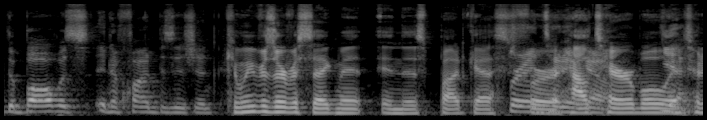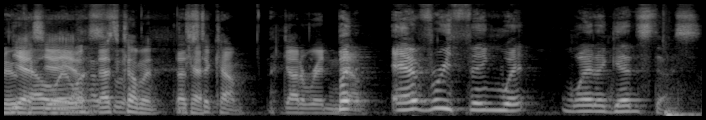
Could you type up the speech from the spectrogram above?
the ball was in a fine position. Can we reserve a segment in this podcast For for, how Cal- terrible Yeah. Antonio Yes, Callaway yeah, yeah. was? That's coming. That's Okay. to come. Got it written But down. everything went went against us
